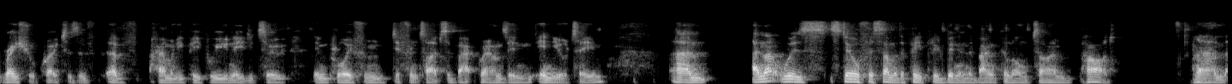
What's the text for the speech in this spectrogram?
racial quotas of, of how many people you needed to employ from different types of backgrounds in in your team. Um, and that was still for some of the people who'd been in the bank a long time hard. Um,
